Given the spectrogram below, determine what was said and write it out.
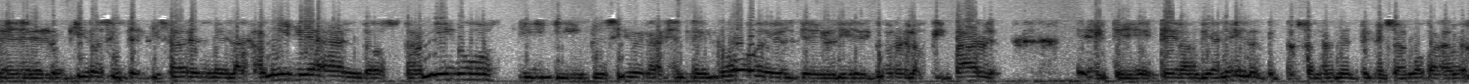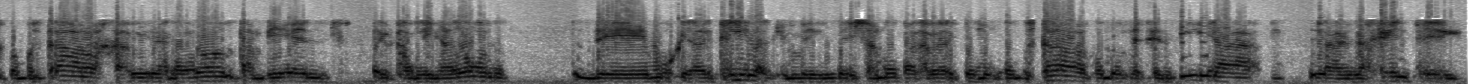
eh, lo quiero sintetizar en la familia, en los amigos, y inclusive la gente del COE, el, director del hospital, este, Esteban Vianelo, que personalmente me llamó para ver cómo estaba, Javier Aragón, también el coordinador de búsqueda activa que me, llamó para ver cómo, cómo estaba, cómo me sentía, la, gente,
